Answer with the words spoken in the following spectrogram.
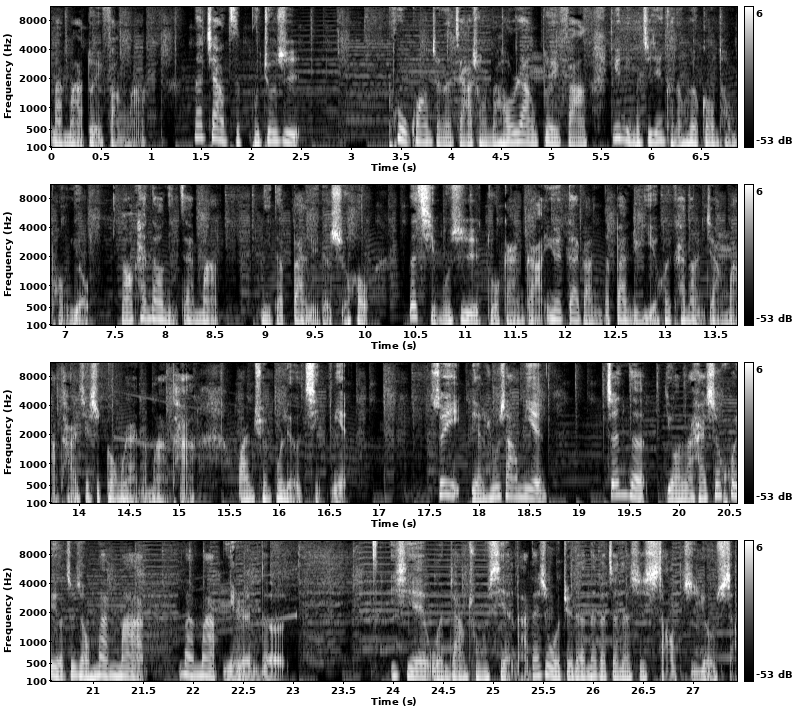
谩骂对方吗？那这样子不就是曝光整个家丑，然后让对方，因为你们之间可能会有共同朋友，然后看到你在骂你的伴侣的时候。那岂不是多尴尬？因为代表你的伴侣也会看到你这样骂他，而且是公然的骂他，完全不留情面。所以脸书上面真的有了，还是会有这种谩骂、谩骂别人的一些文章出现啦。但是我觉得那个真的是少之又少，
